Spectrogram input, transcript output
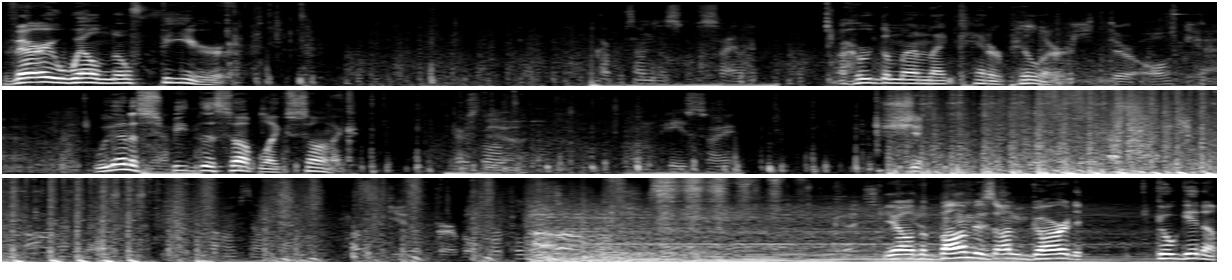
Very well, no fear. Copper Suns is silent. I heard them on that caterpillar. They're all cat. We gotta speed this up like Sonic. There's one Yeah. on A site. Shit. Bombs down there. Let's get it, purple. Purple Yo, the bomb is unguarded. Go get him.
